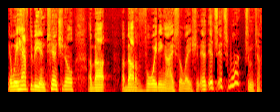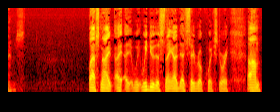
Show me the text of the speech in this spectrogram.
and we have to be intentional about about avoiding isolation. It, it's it's work sometimes. Last night, I, I, we, we, do this thing. I, would say a real quick story. Um,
